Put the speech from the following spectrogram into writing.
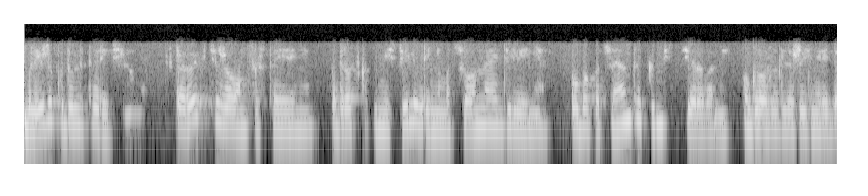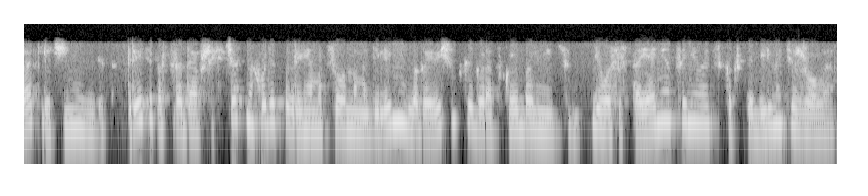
ближе к удовлетворительному. Второй в тяжелом состоянии. Подростка поместили в реанимационное отделение. Оба пациента конфисцированы. Угрозы для жизни ребят врачи не видят. Третий пострадавший сейчас находится в реанимационном отделении Благовещенской городской больницы. Его состояние оценивается как стабильно тяжелое.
